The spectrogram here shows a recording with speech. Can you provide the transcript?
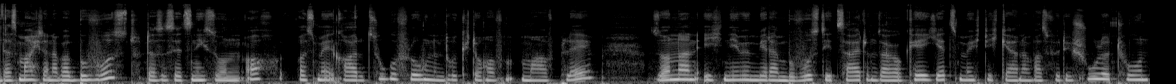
Das mache ich dann aber bewusst. Das ist jetzt nicht so ein, ach, was mir gerade zugeflogen, dann drücke ich doch auf, mal auf Play, sondern ich nehme mir dann bewusst die Zeit und sage, okay, jetzt möchte ich gerne was für die Schule tun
